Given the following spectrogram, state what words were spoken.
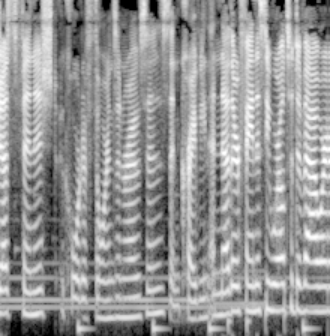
Just finished A Court of Thorns and Roses and craving another fantasy world to devour?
